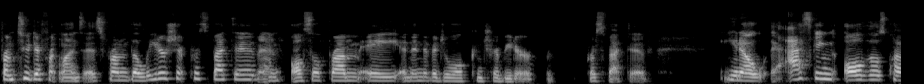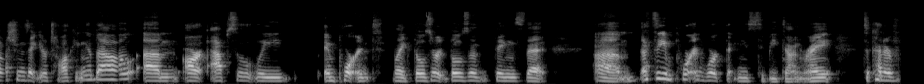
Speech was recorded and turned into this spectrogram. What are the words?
from two different lenses from the leadership perspective and also from a an individual contributor perspective you know asking all those questions that you're talking about um, are absolutely important. Like those are those are the things that um, that's the important work that needs to be done right? To kind of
